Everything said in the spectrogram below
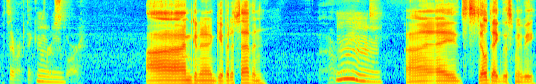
What's everyone thinking for a Hmm. score? I'm gonna give it a seven. All right. Hmm. I still dig this movie.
